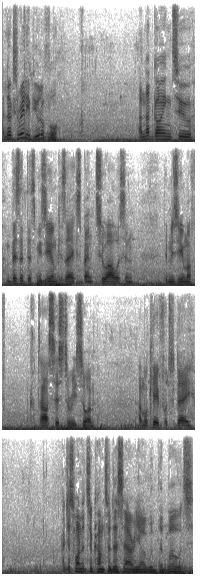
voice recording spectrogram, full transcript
It looks really beautiful. I'm not going to visit this museum because I spent two hours in the Museum of Qatar's history, so I'm I'm okay for today. I just wanted to come to this area with the boats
